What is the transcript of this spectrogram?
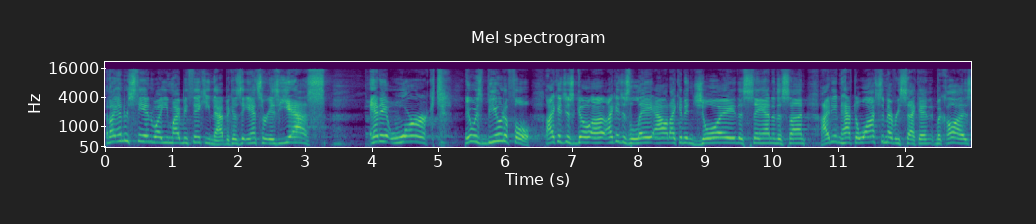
And I understand why you might be thinking that because the answer is yes. And it worked. It was beautiful. I could just go, uh, I could just lay out, I could enjoy the sand and the sun. I didn't have to watch them every second because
